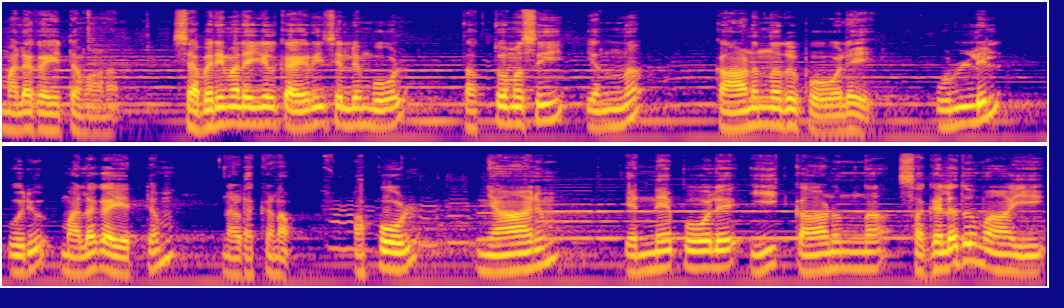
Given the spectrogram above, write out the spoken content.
മലകയറ്റമാണ്. ശബരിമലയിൽ കയറി ചെല്ലുമ്പോൾ തത്വമസി എന്ന് കാണുന്നത് പോലെ ഉള്ളിൽ ഒരു മലകയറ്റം നടക്കണം. അപ്പോൾ ഞാനും എന്നെപ്പോലെ ഈ കാണുന്ന സകലതുമായി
